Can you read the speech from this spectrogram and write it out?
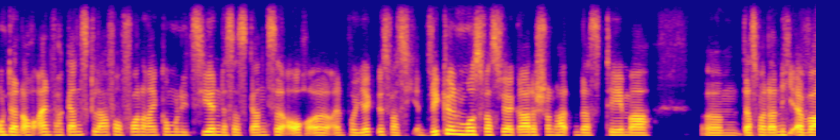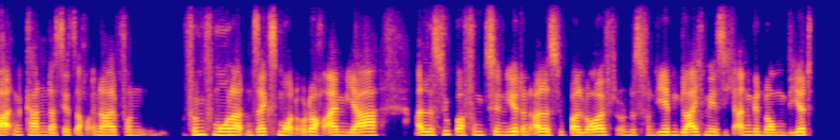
und dann auch einfach ganz klar von vornherein kommunizieren, dass das Ganze auch äh, ein Projekt ist, was sich entwickeln muss, was wir ja gerade schon hatten, das Thema, ähm, dass man dann nicht erwarten kann, dass jetzt auch innerhalb von fünf Monaten, sechs Monaten oder auch einem Jahr alles super funktioniert und alles super läuft und es von jedem gleichmäßig angenommen wird.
